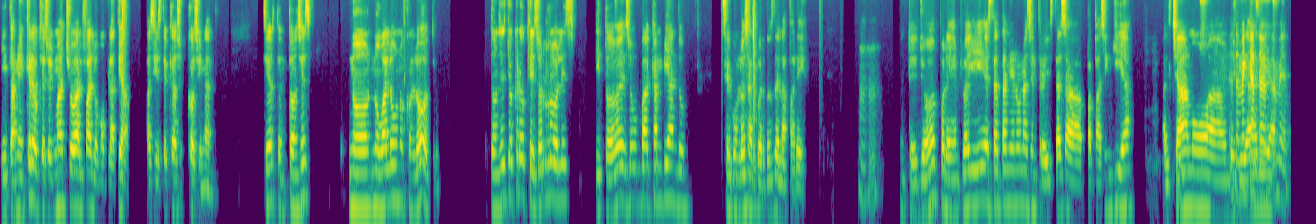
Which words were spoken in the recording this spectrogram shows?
Y también creo que soy macho alfa lomo plateado, así esté cocinando. ¿Cierto? Entonces, no, no va lo uno con lo otro. Entonces yo creo que esos roles y todo eso va cambiando según los acuerdos de la pareja. Entonces yo, por ejemplo, ahí están también unas entrevistas a Papá sin Guía, al Chamo, a un Eso me encanta también.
